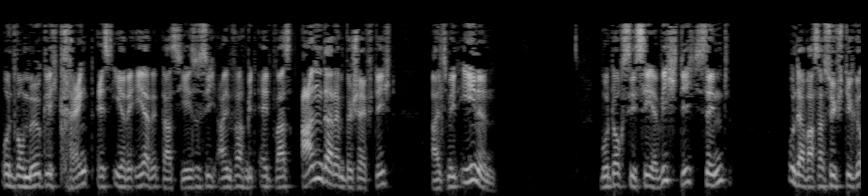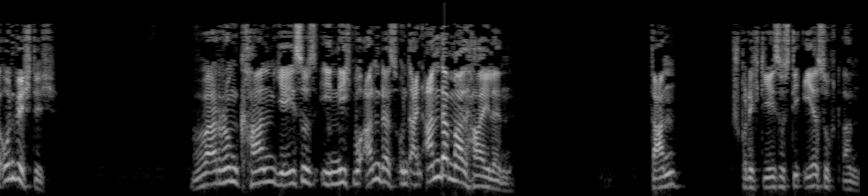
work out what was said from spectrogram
Und womöglich kränkt es ihre Ehre, dass Jesus sich einfach mit etwas anderem beschäftigt als mit ihnen. Wo doch sie sehr wichtig sind und der Wassersüchtige unwichtig. Warum kann Jesus ihn nicht woanders und ein andermal heilen? Dann spricht Jesus die Ehrsucht an,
